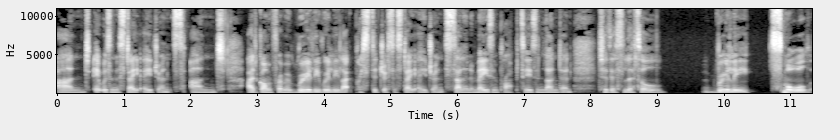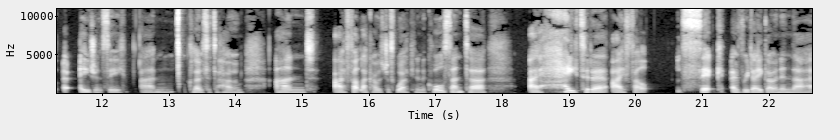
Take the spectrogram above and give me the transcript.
and it was an estate agent and I'd gone from a really really like prestigious estate agent selling amazing properties in London to this little really small agency um closer to home. And I felt like I was just working in a call center. I hated it. I felt sick every day going in there.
